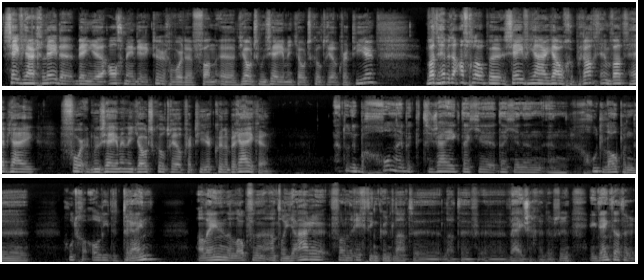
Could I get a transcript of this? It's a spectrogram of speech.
zeven jaar geleden ben je algemeen directeur geworden van eh, het Joods Museum en het Joods Cultureel Kwartier. Wat hebben de afgelopen zeven jaar jou gebracht en wat heb jij voor het museum en het Joods Cultureel Kwartier kunnen bereiken? Nou, toen ik begon, heb ik, zei ik dat je, dat je een, een goed lopende, goed geoliede trein alleen in de loop van een aantal jaren van de richting kunt laten, laten uh, wijzigen. Dus ik denk dat er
